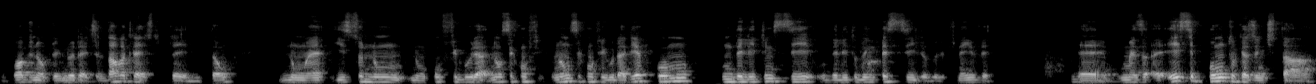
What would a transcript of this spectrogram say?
O pobre não, para o ignorante, ele dava crédito para ele. Então, não é, isso não, não, configura, não, se, não se configuraria como um delito em si, o delito do empecilho, do Lifnei V. É, mas esse ponto que a gente está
